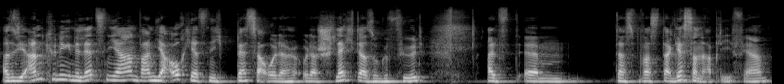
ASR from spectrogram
Also die Ankündigungen in den letzten Jahren waren ja auch jetzt nicht besser oder, oder schlechter so gefühlt, als ähm, das, was da gestern ablief, ja.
